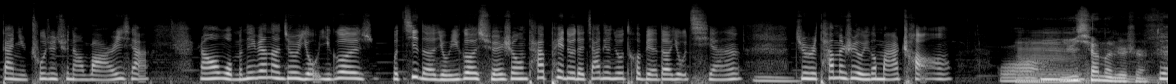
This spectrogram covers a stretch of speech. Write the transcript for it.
带你出去去哪儿玩儿一下。然后我们那边呢，就是有一个，我记得有一个学生，他配对的家庭就特别的有钱，嗯，就是他们是有一个马场，哇，嗯。于谦呢这是。对，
